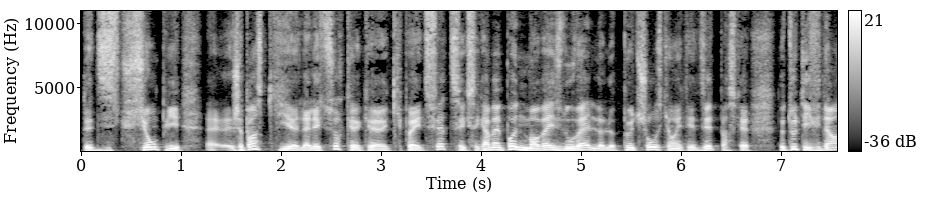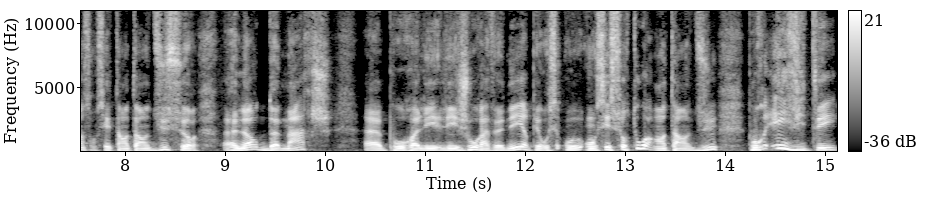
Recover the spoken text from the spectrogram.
de discussion. Puis, euh, je pense que la lecture que, qui peut être faite, c'est que c'est quand même pas une mauvaise nouvelle, le peu de choses qui ont été dites, parce que de toute évidence, on s'est entendu sur un ordre de marche euh, pour les, les, jours à venir. Puis, on, s'est surtout entendu pour éviter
